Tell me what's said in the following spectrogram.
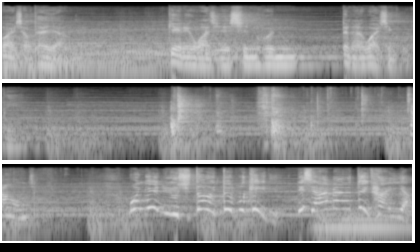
我的小太阳竟然换一个身份，回来我的身躯边。张红姐，阮月如是倒位对不起你，你是安怎要对待伊啊？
